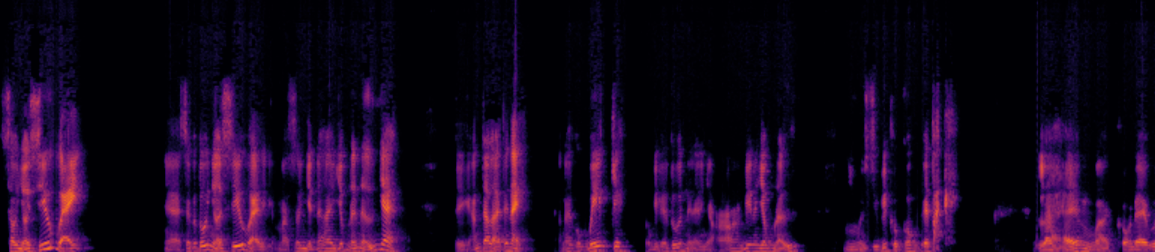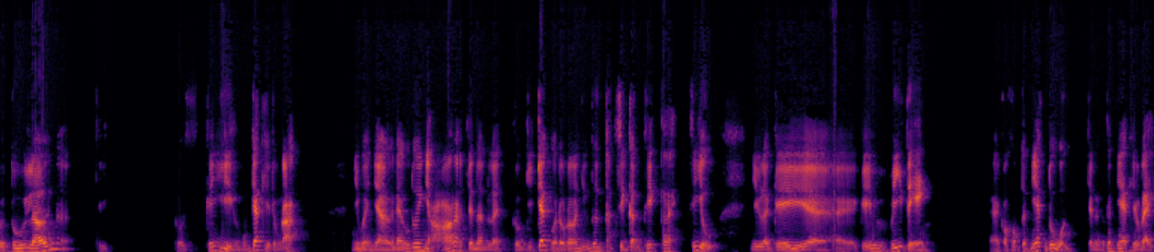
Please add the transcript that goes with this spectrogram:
sao nhỏ xíu vậy? À, sao cái túi nhỏ xíu vậy? Mà sao nhìn nó hơi giống nữ nữ nha. Thì anh trả lời thế này nó cũng biết chứ không biết cái túi này nó nhỏ anh biết nó giống nữ nhưng mà chỉ biết con có một cái tật là hễ mà con đeo cái túi lớn đó, thì cái gì cũng chắc gì trong đó nhưng mà nhờ cái đeo cái túi nhỏ đó cho nên là con chỉ chất vào đâu đó những thứ thật sự cần thiết thôi. Thí dụ như là cái à, cái ví tiền à, con không thích nhét túi quần cho nên con thích nhét vô đây.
